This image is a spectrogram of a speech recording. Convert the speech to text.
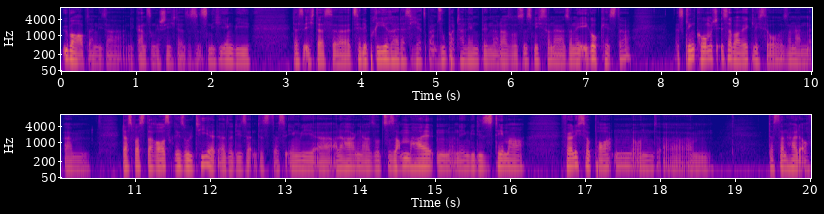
überhaupt an dieser an der ganzen Geschichte. Also es ist nicht irgendwie, dass ich das äh, zelebriere, dass ich jetzt beim Supertalent bin oder so. Es ist nicht so eine, so eine Ego-Kiste. Es klingt komisch, ist aber wirklich so, sondern ähm, das, was daraus resultiert, also diese, dass, dass irgendwie äh, alle Hagener so zusammenhalten und irgendwie dieses Thema völlig supporten und ähm, dass dann halt auch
